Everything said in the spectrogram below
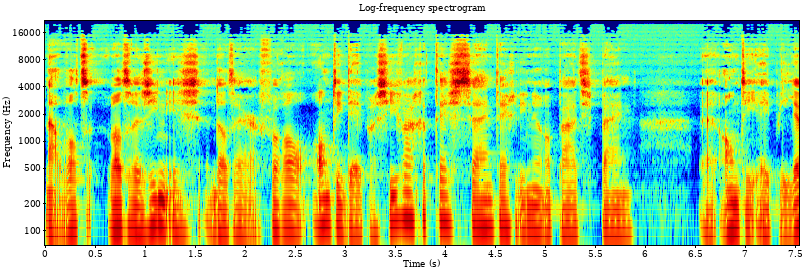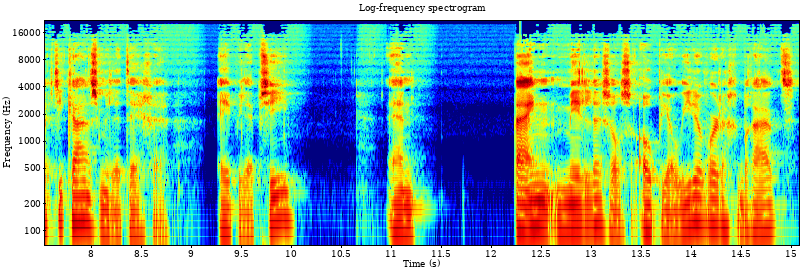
Nou, wat, wat we zien is dat er vooral antidepressiva getest zijn tegen die neuropathische pijn. Uh, Anti-epileptica, dus middelen tegen epilepsie. En pijnmiddelen zoals opioïden worden gebruikt.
